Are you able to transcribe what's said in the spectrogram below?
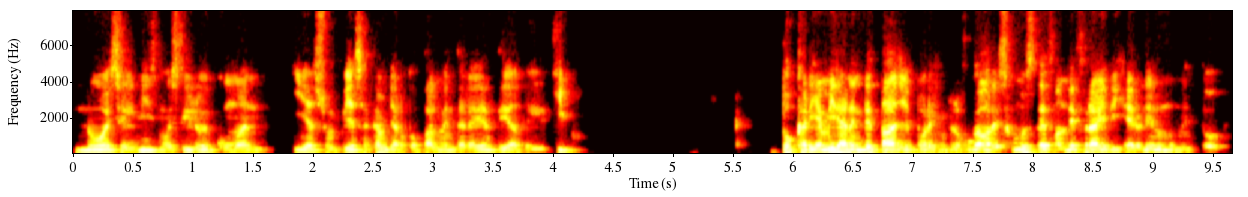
no es el mismo estilo de Kuman y eso empieza a cambiar totalmente la identidad del equipo. Tocaría mirar en detalle, por ejemplo, jugadores como Stefan de Frey dijeron en un momento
